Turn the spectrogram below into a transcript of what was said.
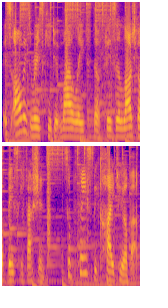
it's always risky to violate the physiological basic function, so please be kind to your butt.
